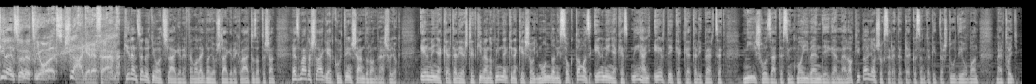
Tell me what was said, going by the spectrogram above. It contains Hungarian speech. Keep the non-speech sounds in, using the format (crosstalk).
958! Sláger FM! 958! Sláger FM, a legnagyobb slágerek változatosan. Ez már a slágerkult, én Sándor András vagyok. Élményekkel teli estét kívánok mindenkinek, és ahogy mondani szoktam, az élményekhez néhány értékekkel teli percet mi is hozzáteszünk mai vendégemmel, akit nagyon sok szeretettel köszöntök itt a stúdióban, mert hogy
